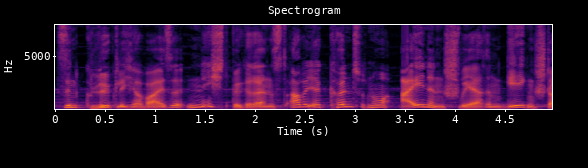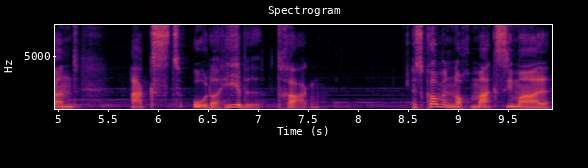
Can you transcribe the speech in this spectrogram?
sind glücklicherweise nicht begrenzt, aber ihr könnt nur einen schweren Gegenstand, Axt oder Hebel, tragen. Es kommen noch maximal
